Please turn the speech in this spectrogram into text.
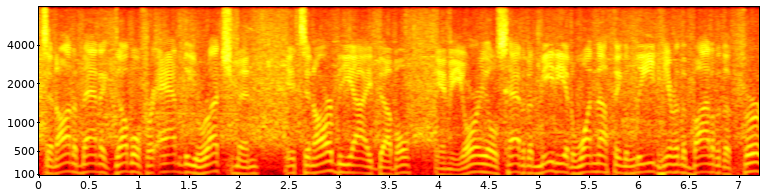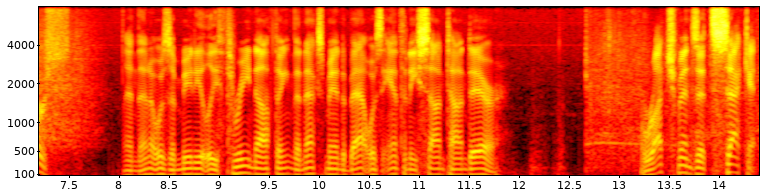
It's an automatic double for Adley Rutschman. It's an RBI double, and the Orioles have an immediate 1 0 lead here in the bottom of the first. And then it was immediately 3 0. The next man to bat was Anthony Santander. Rutschman's at second.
